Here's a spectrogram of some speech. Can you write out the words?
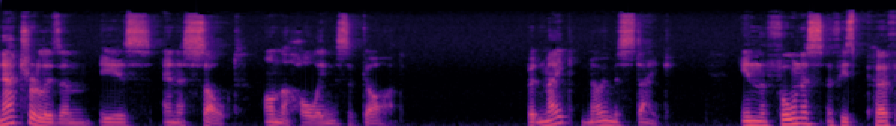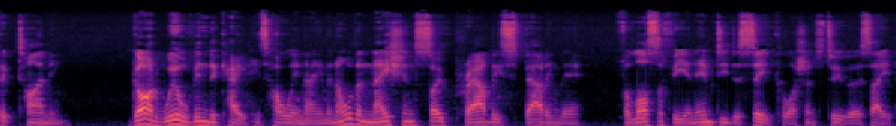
Naturalism is an assault on the holiness of God. But make no mistake, in the fullness of his perfect timing, God will vindicate his holy name, and all the nations so proudly spouting their philosophy and empty deceit, Colossians 2 verse 8,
